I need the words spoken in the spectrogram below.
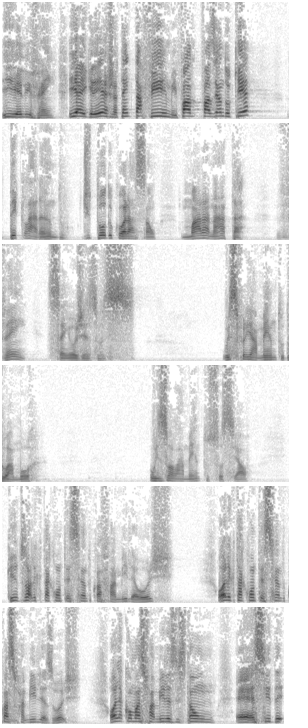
E ele vem. E a igreja tem que estar firme, fazendo o quê? Declarando de todo o coração: Maranata, vem, Senhor Jesus. O esfriamento do amor, o isolamento social. Queridos, olha o que está acontecendo com a família hoje. Olha o que está acontecendo com as famílias hoje. Olha como as famílias estão é, se, de,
